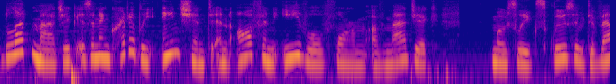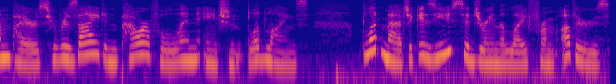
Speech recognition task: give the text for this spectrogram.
Blood magic is an incredibly ancient and often evil form of magic, mostly exclusive to vampires who reside in powerful and ancient bloodlines. Blood magic is used to drain the life from others,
